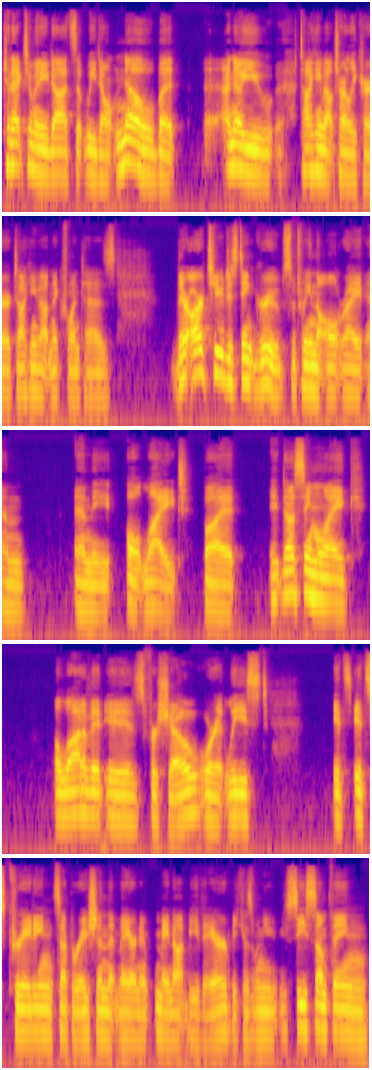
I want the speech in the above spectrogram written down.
connect too many dots that we don't know, but I know you talking about Charlie Kirk, talking about Nick Fuentes. There are two distinct groups between the alt right and and the alt light, but it does seem like a lot of it is for show, or at least it's it's creating separation that may or may not be there. Because when you, you see something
